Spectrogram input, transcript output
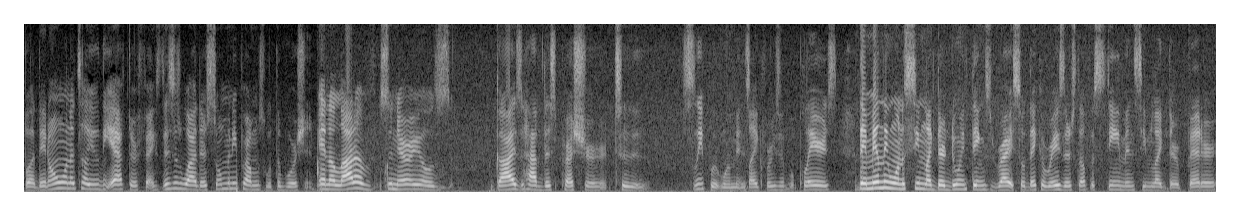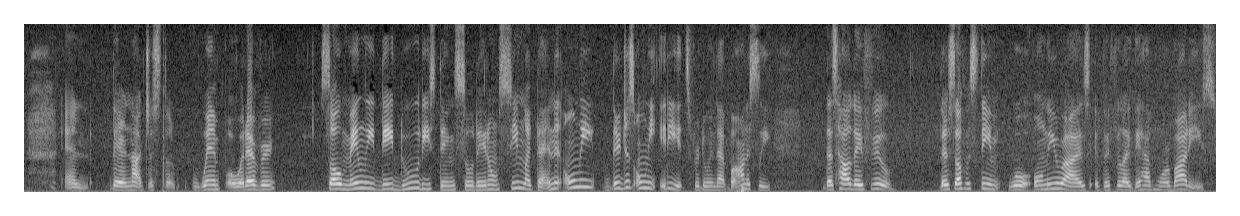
but they don't want to tell you the after effects. This is why there's so many problems with abortion. In a lot of scenarios, guys have this pressure to sleep with women. Like for example, players, they mainly want to seem like they're doing things right so they can raise their self-esteem and seem like they're better and they're not just a wimp or whatever. So mainly they do these things so they don't seem like that. And it only they're just only idiots for doing that. But honestly, that's how they feel. Their self-esteem will only rise if they feel like they have more bodies.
